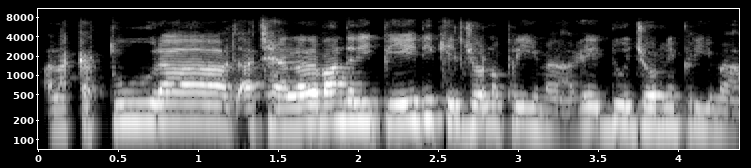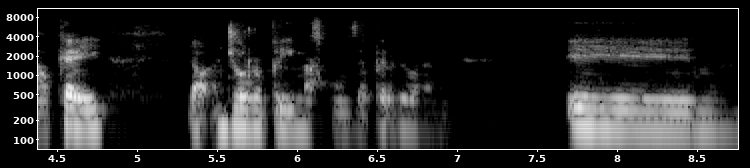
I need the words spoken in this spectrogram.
alla cattura, cioè alla lavanda dei piedi, che il giorno prima, che due giorni prima, ok? No, il giorno prima, scusa, perdonami. E, ehm,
